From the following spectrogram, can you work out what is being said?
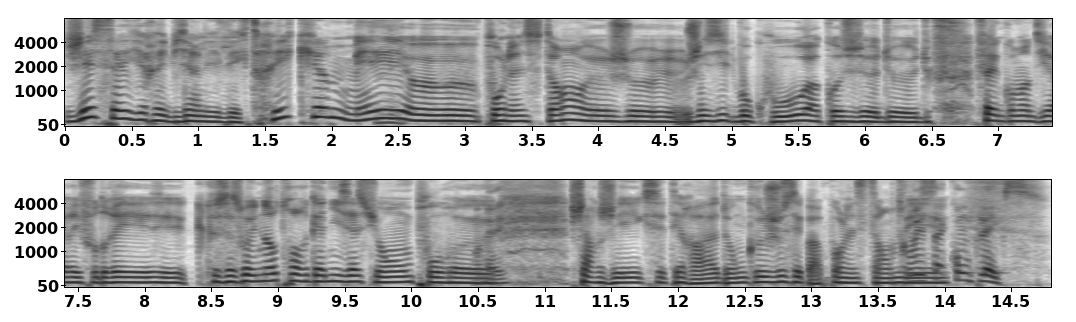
J'essayerais bien l'électrique, mais euh, pour l'instant, euh, je j'hésite beaucoup à cause de, enfin comment dire, il faudrait que ça soit une autre organisation pour euh, Ouais. charger, etc. Donc je sais pas pour l'instant, Vous trouvez mais ça complexe?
